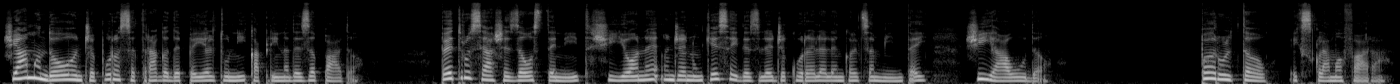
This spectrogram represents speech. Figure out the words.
și amândouă începură să tragă de pe el tunica plină de zăpadă. Petru se așeză ostenit și Ione îngenunche să-i dezlege curelele încălțămintei și ea audă. Părul tău, exclamă Fara,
